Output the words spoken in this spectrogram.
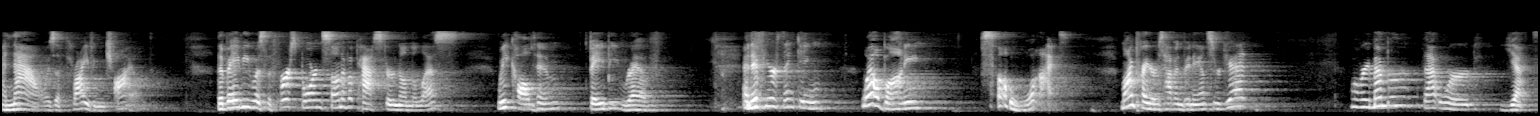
and now is a thriving child? The baby was the firstborn son of a pastor, nonetheless. We called him Baby Rev. And if you're thinking, well, Bonnie, so what? My prayers haven't been answered yet. Well, remember that word, yet.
